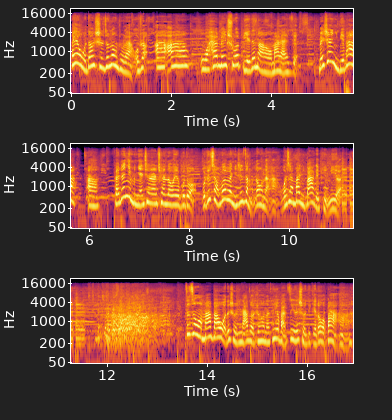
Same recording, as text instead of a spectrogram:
哎呀，我当时就愣住了。我说啊啊，我还没说别的呢。我妈来一句，没事，你别怕啊，反正你们年轻人圈子我也不懂，我就想问问你是怎么弄的啊？我想把你爸给屏蔽了。自从我妈把我的手机拿走之后呢，她又把自己的手机给了我爸啊。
